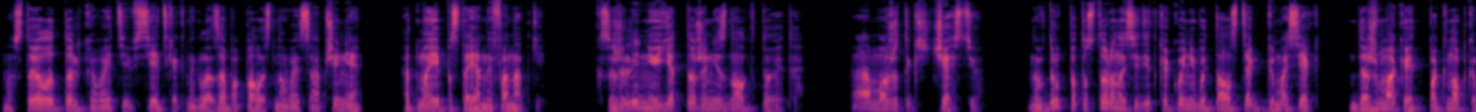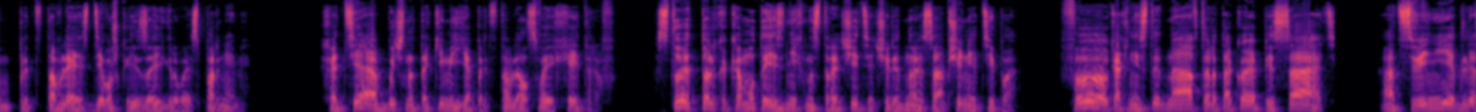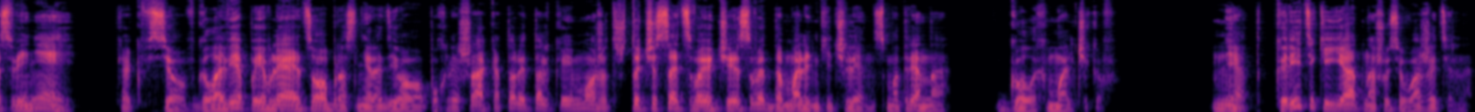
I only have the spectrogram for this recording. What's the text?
Но стоило только войти в сеть, как на глаза попалось новое сообщение от моей постоянной фанатки. К сожалению, я тоже не знал, кто это. А может и к счастью. Но вдруг по ту сторону сидит какой-нибудь толстяк-гомосек, дожмакает по кнопкам, представляясь девушкой и заигрывая с парнями. Хотя обычно такими я представлял своих хейтеров. Стоит только кому-то из них настрочить очередное сообщение типа «Фу, как не стыдно автору такое писать! От свиньи для свиней!» Как все, в голове появляется образ нерадивого пухляша, который только и может, что чесать свое ЧСВ да маленький член, смотря на голых мальчиков. Нет, к критике я отношусь уважительно.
